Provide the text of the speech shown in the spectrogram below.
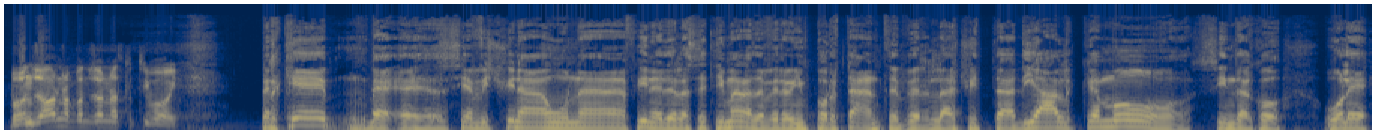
Buongiorno, buongiorno a tutti voi perché beh, eh, si avvicina una fine della settimana davvero importante per la città di Alcamo. Sindaco vuole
